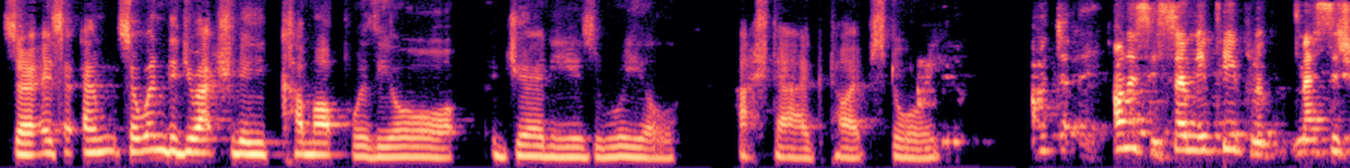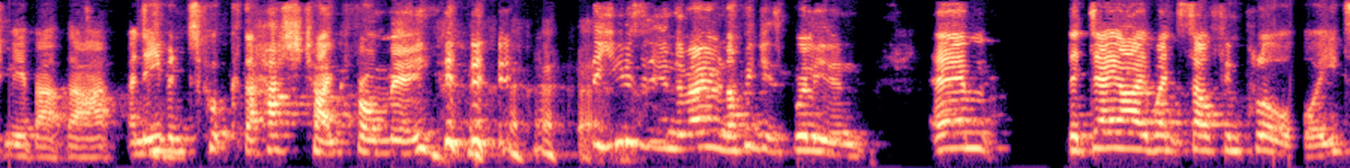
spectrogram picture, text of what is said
So it's and so when did you actually come up with your journey is real hashtag type story? Honestly, so many people have messaged me about that and even took the hashtag from me. They're using it in their own. I think it's brilliant. Um, the day I went self-employed,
